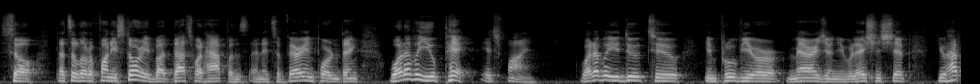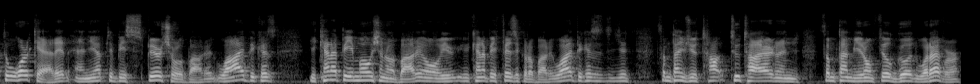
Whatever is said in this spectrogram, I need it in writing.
So that's a little funny story, but that's what happens and it's a very important thing. Whatever you pick, it's fine. Whatever you do to improve your marriage and your relationship, you have to work at it and you have to be spiritual about it. Why? Because you cannot be emotional about it or you, you cannot be physical about it. Why? Because you, sometimes you're too tired and sometimes you don't feel good, whatever.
